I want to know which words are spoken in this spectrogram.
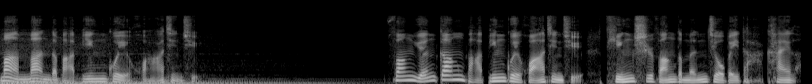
慢慢的把冰柜滑进去。方圆刚把冰柜滑进去，停尸房的门就被打开了，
